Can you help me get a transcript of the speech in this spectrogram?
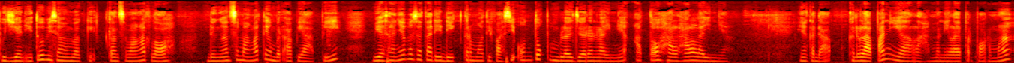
Pujian itu bisa membangkitkan semangat loh. Dengan semangat yang berapi-api, biasanya peserta didik termotivasi untuk pembelajaran lainnya atau hal-hal lainnya. Yang kedelapan ialah menilai performa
